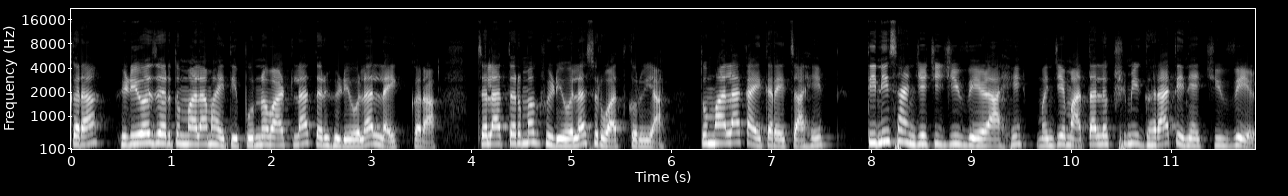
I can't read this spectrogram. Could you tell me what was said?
करा. व्हिडिओ जर तुम्हाला माहितीपूर्ण वाटला तर व्हिडिओला लाईक करा. चला तर मग व्हिडिओला सुरुवात करूया. तुम्हाला काय करायचं आहे? तिन्ही सांजेची जी वेळ आहे म्हणजे माता लक्ष्मी घरात येण्याची वेळ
